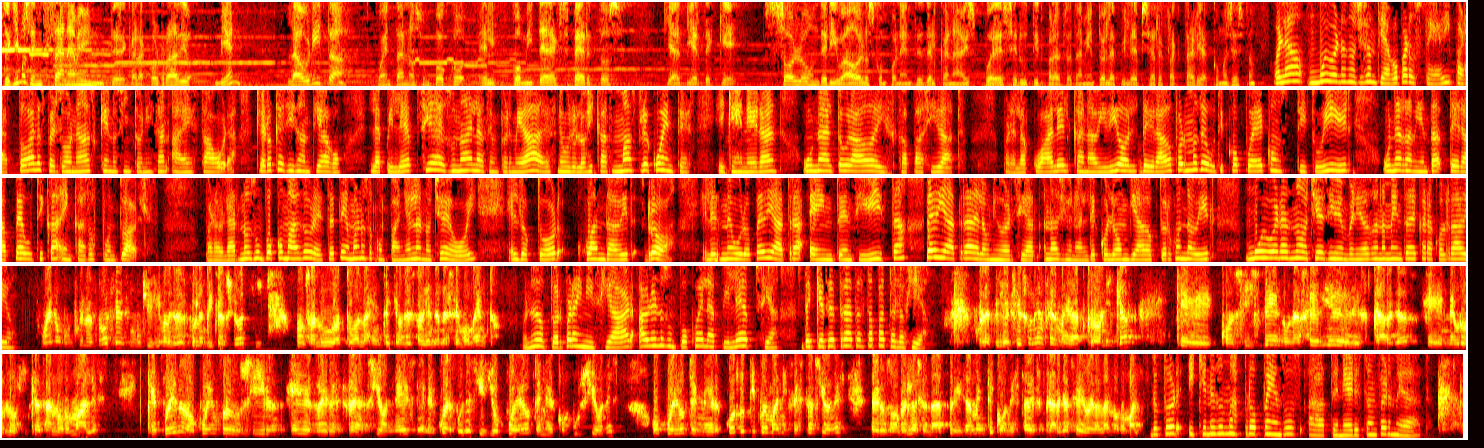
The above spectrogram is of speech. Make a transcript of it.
Seguimos en Sanamente de Caracol Radio. Bien, Laurita, cuéntanos un poco el comité de expertos que advierte que solo un derivado de los componentes del cannabis puede ser útil para el tratamiento de la epilepsia refractaria. ¿Cómo es esto? Hola, muy buenas noches Santiago para usted y para todas las personas que nos sintonizan a esta hora. Claro que sí, Santiago. La epilepsia es una de las enfermedades neurológicas más frecuentes y que generan un alto grado de discapacidad para la cual el cannabidiol de grado farmacéutico puede constituir una herramienta terapéutica en casos puntuales. Para hablarnos un poco más sobre este tema nos acompaña en la noche de hoy el doctor Juan David Roa. Él es neuropediatra e intensivista pediatra de la Universidad Nacional de Colombia. Doctor Juan David, muy buenas noches y bienvenido a Sanamente de Caracol Radio. Bueno, muy buenas noches, muchísimas gracias por la invitación y un saludo a toda la gente que nos está viendo en este momento. Bueno, doctor, para iniciar, háblenos un poco de la epilepsia. ¿De qué se trata esta patología? La epilepsia es una enfermedad crónica que consiste en una serie de descargas eh, neurológicas anormales que pueden o no pueden producir eh, reacciones en el cuerpo. Es decir, yo puedo tener convulsiones o puedo tener otro tipo de manifestaciones, pero son relacionadas precisamente con esta descarga cerebral anormal. Doctor, ¿y quiénes son más propensos a tener esta enfermedad?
